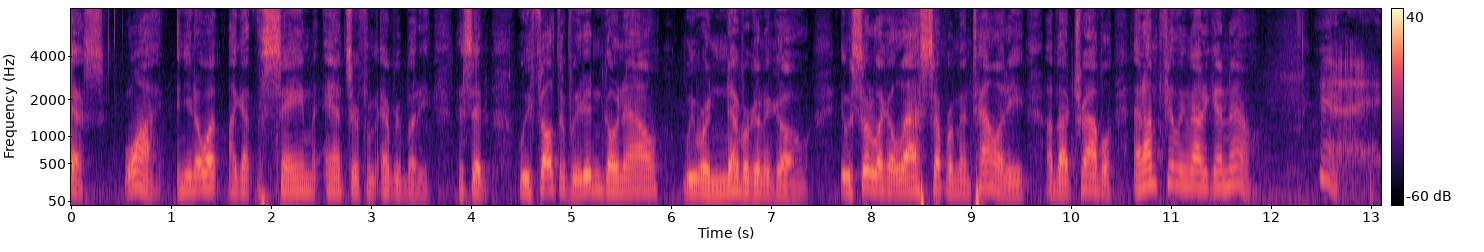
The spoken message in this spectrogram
Yes. Why? And you know what? I got the same answer from everybody. They said, We felt if we didn't go now, we were never going to go. It was sort of like a Last Supper mentality about travel. And I'm feeling that again now. Yeah.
